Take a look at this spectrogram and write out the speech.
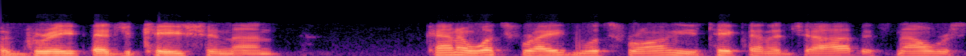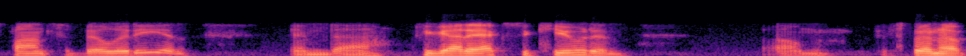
a, great education on kind of what's right and what's wrong. You take on a job; it's now responsibility, and and uh, you got to execute. And um, it's been a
